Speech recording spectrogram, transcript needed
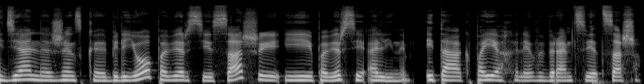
идеальное женское белье по версии Саши и по версии Алины. Итак, поехали, выбираем цвет. Саша.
